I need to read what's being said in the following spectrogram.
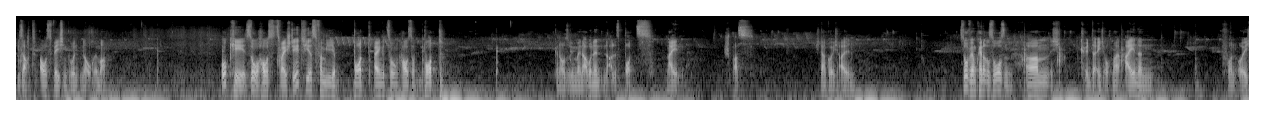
Wie gesagt, aus welchen Gründen auch immer. Okay, so, Haus 2 steht. Hier ist Familie Bot eingezogen. House of Bot. Genauso wie meine Abonnenten. Alles Bots. Nein. Spaß. Ich danke euch allen. So, wir haben keine Ressourcen. Ähm, ich könnte eigentlich auch mal einen von euch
